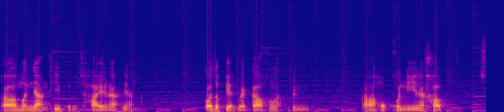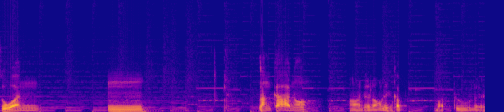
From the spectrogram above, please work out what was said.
เอ่อเหมือนอย่างที่ผมใช้นะเนี่ยก็จะเปลี่ยน background ข้างหลังเป็นหกคนนี้นะครับ ส่วนหลังการ์ดเนาะอ่าเดี๋ยวลองเล่นกับบอทดูเลย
